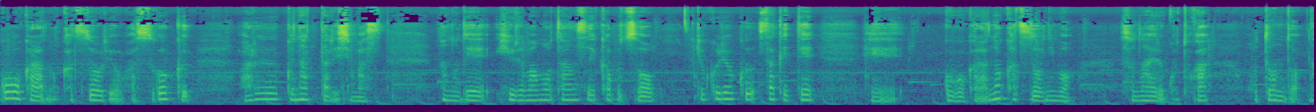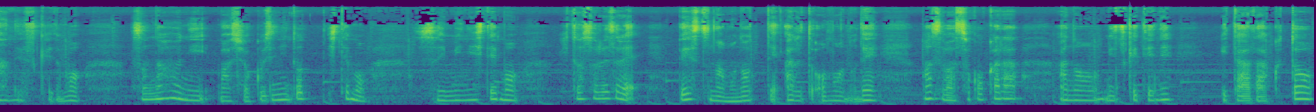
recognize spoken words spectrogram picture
午後からの活動量がすごく悪くなったりします。なので昼間も炭水化物を極力避けて、えー、午後からの活動にも備えることがほとんどなんですけれどもそんな風にまあ、食事にとしても睡眠にしても人それぞれベストなものってあると思うのでまずはそこからあの見つけてねいただくと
